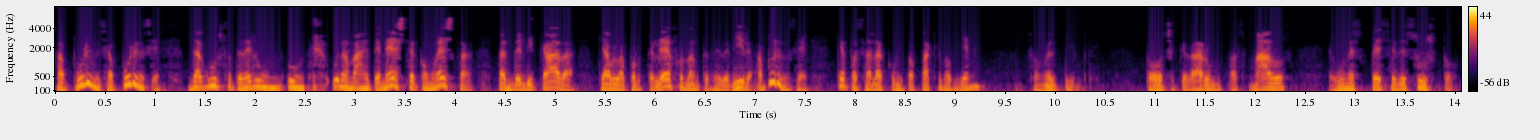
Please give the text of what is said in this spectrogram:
Apúrense, apúrense. Da gusto tener un, una majeteneste como esta, tan delicada, que habla por teléfono antes de venir. Apúrense. ¿Qué pasará con mi papá que no viene? Son el timbre. Todos se quedaron pasmados en una especie de susto.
